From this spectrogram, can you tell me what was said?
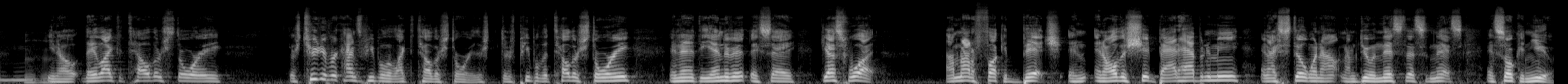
Mm-hmm. You know, they like to tell their story. There's two different kinds of people that like to tell their story. There's there's people that tell their story, and then at the end of it, they say, "Guess what? I'm not a fucking bitch, and, and all this shit bad happened to me, and I still went out and I'm doing this, this, and this, and so can you."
